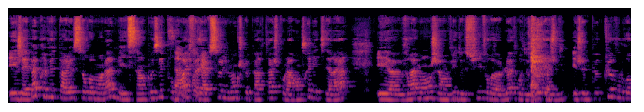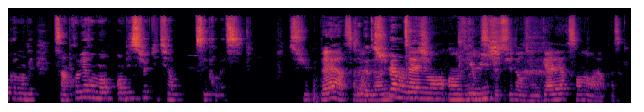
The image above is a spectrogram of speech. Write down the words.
Et j'avais pas prévu de parler de ce roman-là, mais il s'est imposé pour moi. Il fallait absolument que je le partage pour la rentrée littéraire. Et euh, vraiment, j'ai envie de suivre l'œuvre de Chloé Ashby et je ne peux que vous le recommander. C'est un premier roman ambitieux qui tient ses promesses. Super, ça, me donne, tellement envie. Oui. Je suis dans une galère sans nom là parce que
